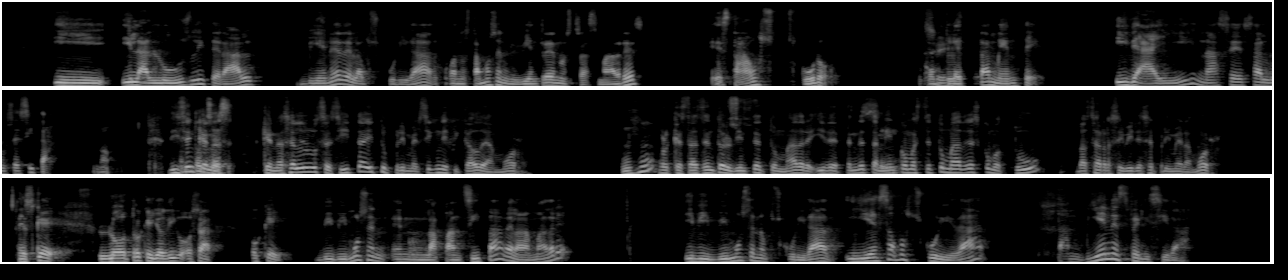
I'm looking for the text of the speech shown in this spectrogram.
Y, y la luz literal viene de la oscuridad. Cuando estamos en el vientre de nuestras madres, está oscuro, completamente. Y de ahí nace esa lucecita, ¿no? Dicen que, nace, que nace la lucecita y tu primer significado de amor. Porque estás dentro del vientre de tu madre y depende también cómo esté tu madre, es como tú vas a recibir ese primer amor. Es que lo otro que yo digo, o sea, ok, vivimos en, en la pancita de la madre y vivimos en obscuridad y esa oscuridad también es felicidad.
